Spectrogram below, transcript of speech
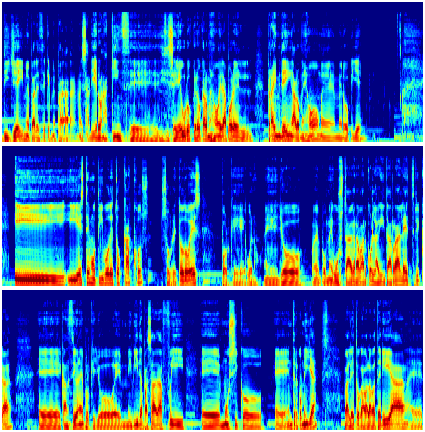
DJ, me parece que me, salieron a 15, 16 euros, creo que a lo mejor era por el Prime Day, a lo mejor me, lo pillé. Y, este motivo de estos cascos, sobre todo es porque, bueno, eh, yo eh, pues me gusta grabar con la guitarra eléctrica canciones, porque yo en mi vida pasada fui músico, entre comillas, ¿vale? Tocaba la batería, eh,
